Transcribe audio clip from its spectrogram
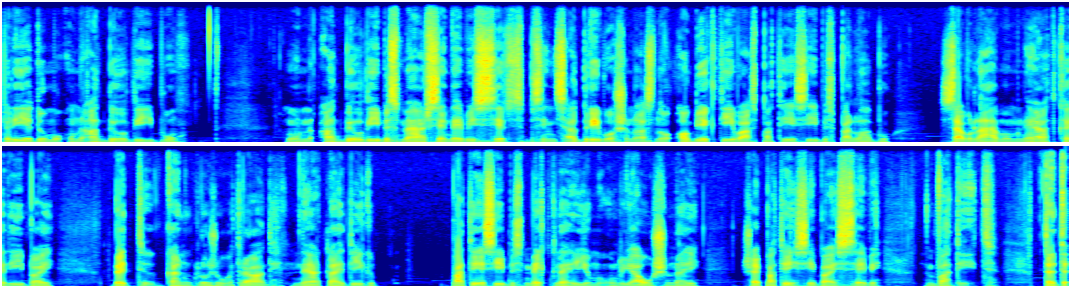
briedumu un atbildību un atbildības mērs ir nevis sirdsapziņas atbrīvošanās no objektīvās patiesības par labu savu lēmumu neatkarībai, bet gan gluži otrādi, neatlaidīga patiesības meklējumu un ļaušanai šai patiesībai sevi vadīt. Tad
